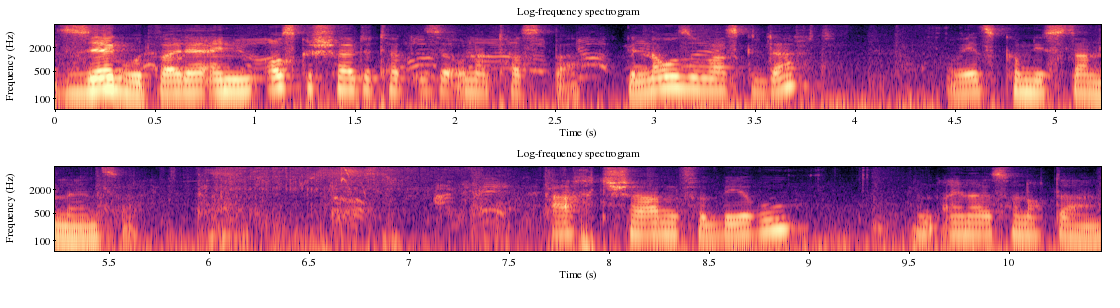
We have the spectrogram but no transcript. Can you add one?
Sehr gut, weil der einen ausgeschaltet hat, ist er unantastbar. Genauso war es gedacht. Aber jetzt kommen die Stunlancer. Acht Schaden für Beru. Und einer ist ja noch da.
